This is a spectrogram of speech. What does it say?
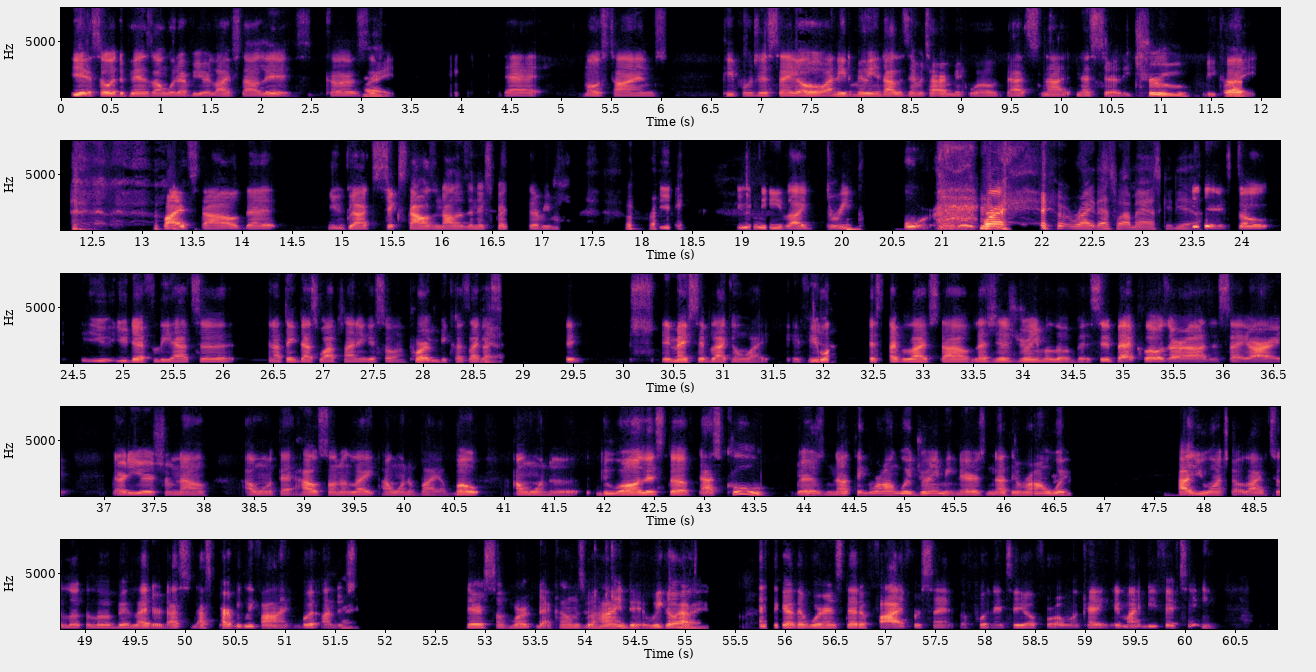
Yeah, so it depends on whatever your lifestyle is, because right that most times people just say, "Oh, I need a million dollars in retirement." Well, that's not necessarily true because right. lifestyle that you got six thousand dollars in expenses every month. Right. You, you need like three, four. right, right. That's why I'm asking. Yeah. Yeah. So you you definitely have to, and I think that's why planning is so important because, like yeah. I said, it it makes it black and white. If you yeah. This type of lifestyle, let's just dream a little bit. Sit back, close our eyes, and say, all right, 30 years from now, I want that house on the lake. I want to buy a boat. I want to do all this stuff. That's cool. there's nothing wrong with dreaming. There's nothing wrong with how you want your life to look a little bit later. That's that's perfectly fine. But understand right. there's some work that comes behind it. We go have right. together where instead of five percent of putting into your 401k, it might be 15.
